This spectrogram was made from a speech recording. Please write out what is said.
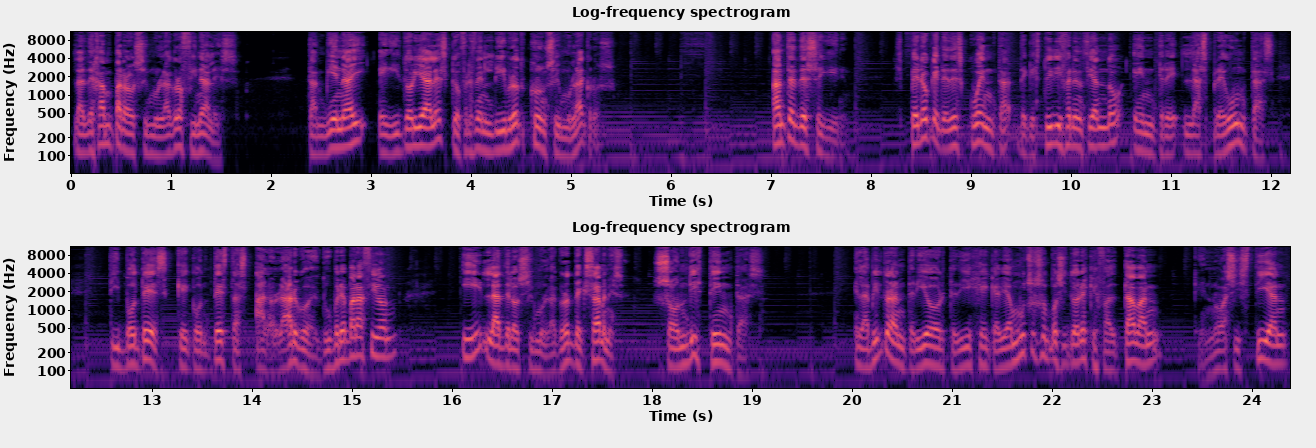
las dejan para los simulacros finales. También hay editoriales que ofrecen libros con simulacros. Antes de seguir, espero que te des cuenta de que estoy diferenciando entre las preguntas tipo test que contestas a lo largo de tu preparación y las de los simulacros de exámenes. Son distintas. En la píldora anterior te dije que había muchos opositores que faltaban que no asistían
